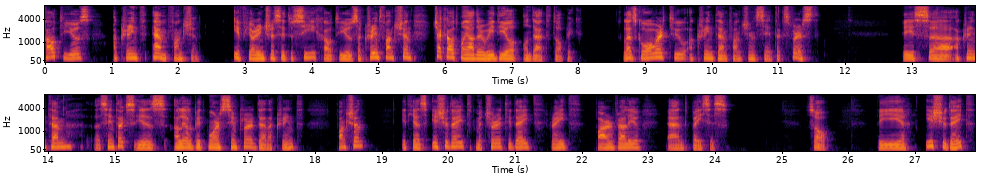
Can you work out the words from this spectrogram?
how to use accrintm function. If you're interested to see how to use accrint function, check out my other video on that topic. Let's go over to accrintm function syntax first. This uh, accrintm uh, syntax is a little bit more simpler than accrint function. It has issue date, maturity date, rate, par value, and basis. So the issue date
